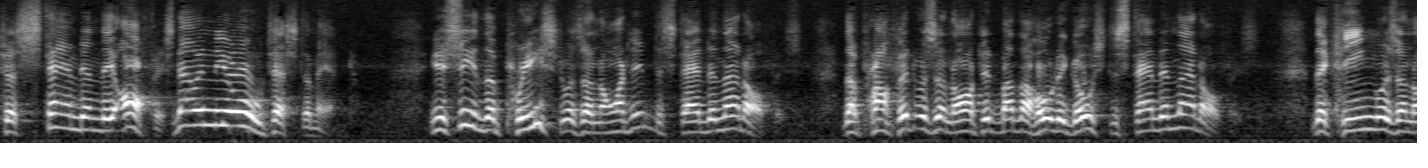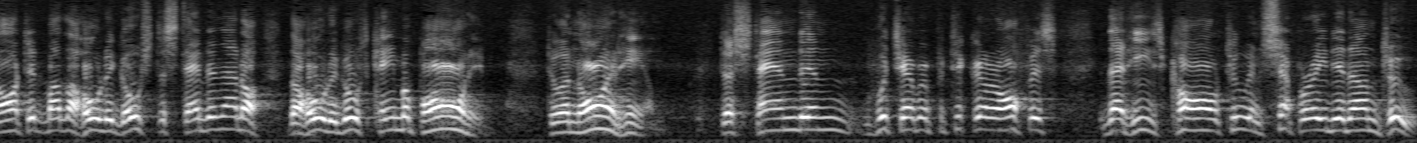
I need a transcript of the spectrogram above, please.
to stand in the office. Now, in the Old Testament, you see, the priest was anointed to stand in that office. The prophet was anointed by the Holy Ghost to stand in that office. The king was anointed by the Holy Ghost to stand in that office. The Holy Ghost came upon him to anoint him to stand in whichever particular office that he's called to and separated unto.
